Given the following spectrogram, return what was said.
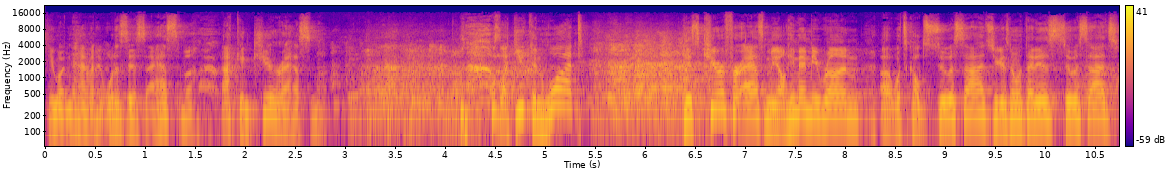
He wasn't having it. What is this? Asthma? I can cure asthma. I was like, you can what? His cure for asthma, y'all, he made me run uh, what's called suicides. You guys know what that is? Suicides?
